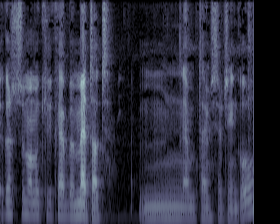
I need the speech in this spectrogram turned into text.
Dlatego, że mamy kilka jakby metod mm, time stretchingu.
